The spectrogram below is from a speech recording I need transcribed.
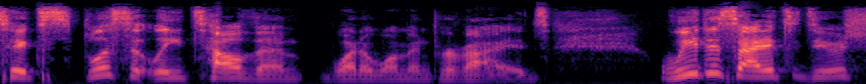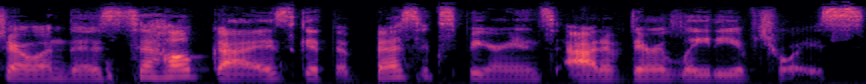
to explicitly tell them what a woman provides. We decided to do a show on this to help guys get the best experience out of their lady of choice.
